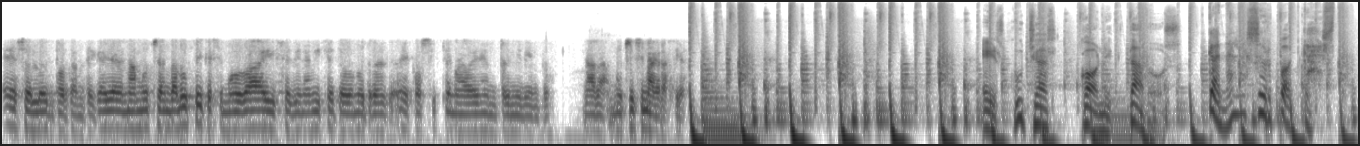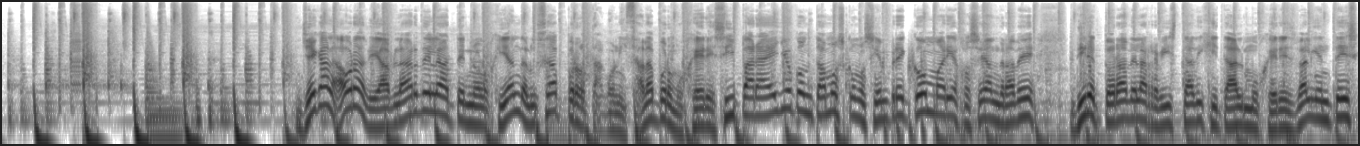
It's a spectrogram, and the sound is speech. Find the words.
Eso es lo importante, que haya además mucho andaluz y que se mueva y se dinamice todo nuestro ecosistema de emprendimiento. Nada, muchísimas gracias. Escuchas Conectados. Canal Sur Podcast. Llega la hora de hablar de la tecnología andaluza protagonizada por mujeres y para ello contamos como siempre con María José Andrade, directora de la revista digital Mujeres Valientes,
